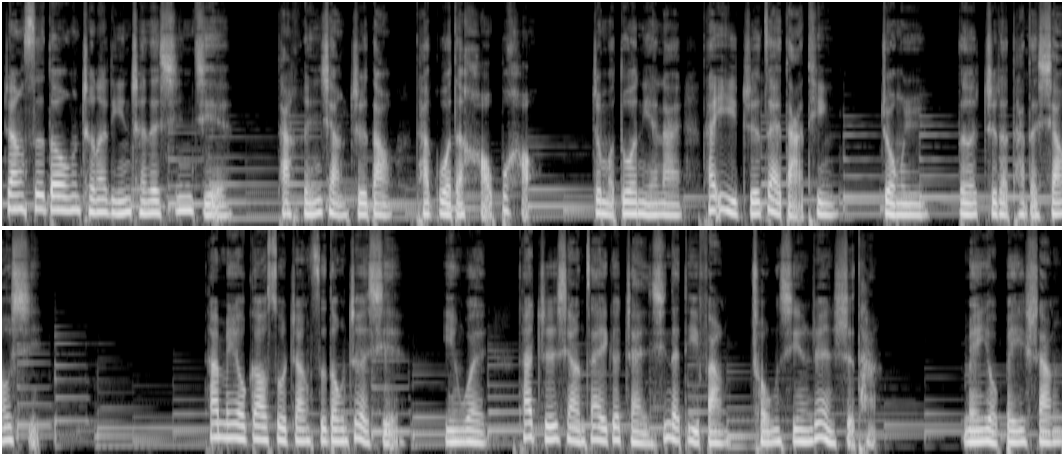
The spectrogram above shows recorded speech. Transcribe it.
张思东成了凌晨的心结，他很想知道他过得好不好。这么多年来，他一直在打听，终于得知了他的消息。他没有告诉张思东这些，因为他只想在一个崭新的地方重新认识他，没有悲伤，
